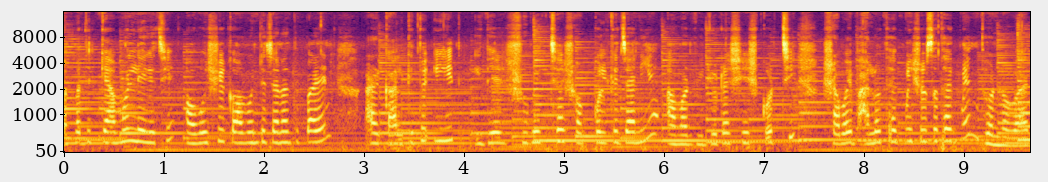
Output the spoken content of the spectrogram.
আপনাদের কেমন লেগেছে অবশ্যই কমেন্টে জানাতে পারেন। আর কালকে তো ঈদ, ঈদের শুভেচ্ছা সকলকে জানিয়ে আমার ভিডিওটা শেষ করছি। সবাই ভালো থাকবেন, সুস্থ থাকবেন, ধন্যবাদ।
